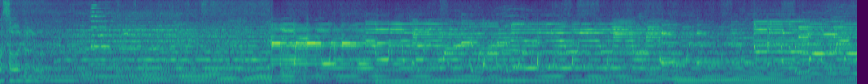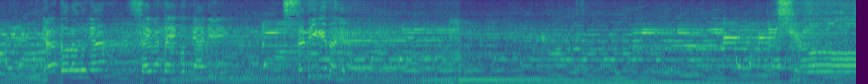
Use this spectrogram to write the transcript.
kita slow-slow dulu. Yang tahu lagunya, saya minta ikut nyanyi sedikit aja. Coba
